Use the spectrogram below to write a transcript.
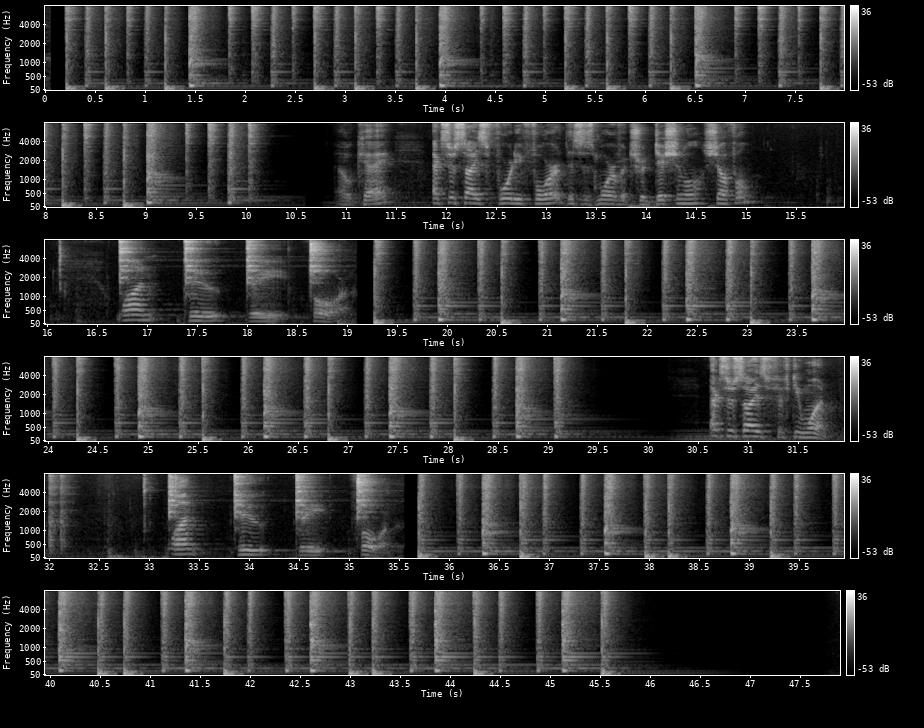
Okay, exercise 44. This is more of a traditional shuffle. One, two, three, Exercise 51. One, two, three, four.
